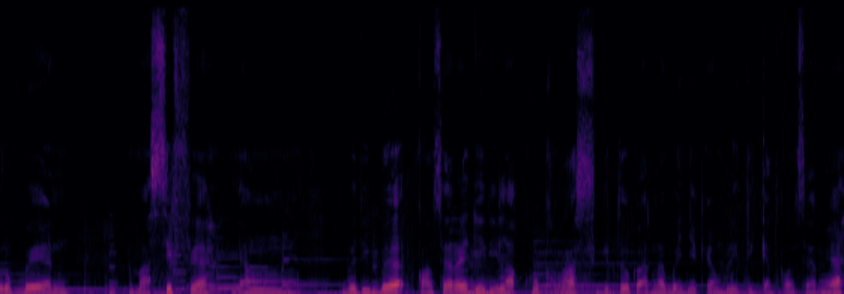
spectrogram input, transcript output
grup band masif ya yang tiba-tiba konsernya jadi laku keras gitu karena banyak yang beli tiket konsernya.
